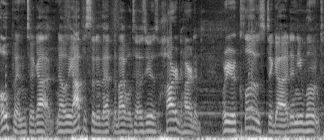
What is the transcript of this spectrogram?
open to God. Now, the opposite of that, the Bible tells you, is hard hearted, where you're closed to God and you won't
